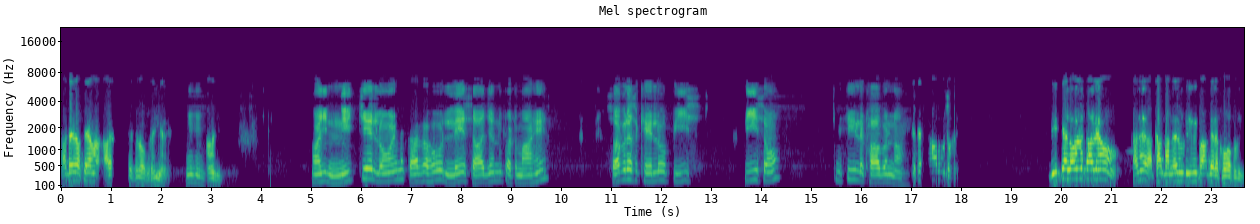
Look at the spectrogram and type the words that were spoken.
ਸਾਡੇ ਰਸਤੇ ਵਾਸਤੇ ਸ਼ਲੋਕ ਨਹੀਂ ਹੈ। ਹੂੰ ਹਾਂਜੀ। ਹਾਂਜੀ ਨੀਚੇ ਲੋਇਨ ਕਰ ਰਹੋ ਲੈ ਸਾਜਨ ਕਟਮਾਹੇ ਸਭ ਰਸ ਖੇਲੋ ਪੀਸ ਪੀਸੋ ਕਿਸੀ ਲਖਾਵਨ ਨਾਹੀ ਕਿਸੇ ਨਾਲ ਨੂੰ ਦੋੜੇ ਨੀਚੇ ਲੋਨ ਕਰ ਲਿਓ ਕਹਿੰਦੇ ਅੱਖਾਂ ਥੱਲੇ ਨੂੰ ਟੀਵੀ ਪਾ ਕੇ ਰੱਖੋ ਆਪਣੀ।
